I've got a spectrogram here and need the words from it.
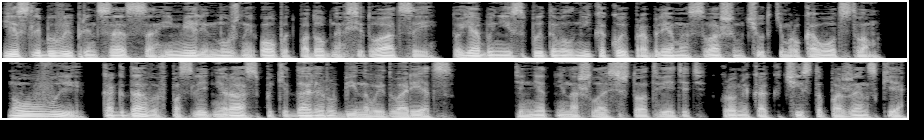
Если бы вы, принцесса, имели нужный опыт подобных ситуаций, то я бы не испытывал никакой проблемы с вашим чутким руководством. Но, увы, когда вы в последний раз покидали Рубиновый дворец? Тенет не нашлась, что ответить, кроме как чисто по-женски,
